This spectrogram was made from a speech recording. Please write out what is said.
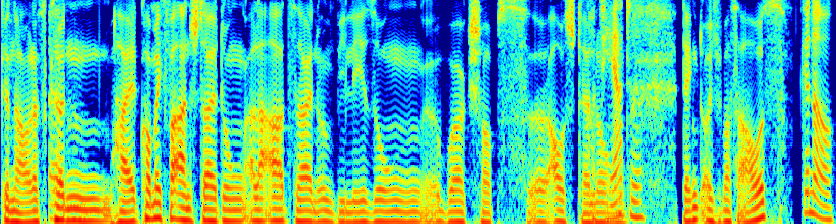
Genau, das können ähm, halt Comic-Veranstaltungen aller Art sein, irgendwie Lesungen, äh, Workshops, äh, Ausstellungen. Konzerte. Denkt euch was aus. Genau.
